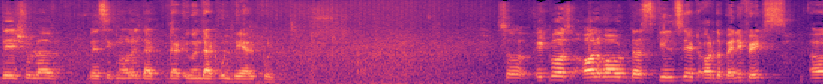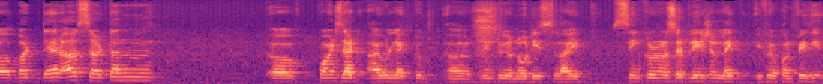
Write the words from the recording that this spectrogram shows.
They should have basic knowledge that that even that will be helpful. So it was all about the skill set or the benefits, uh, but there are certain uh, points that I would like to uh, bring to your notice, like synchronous replication. Like if you're configuring,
